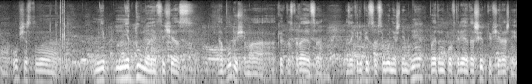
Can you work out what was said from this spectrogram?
э, общество не, не думает сейчас о будущем, а как-то старается закрепиться в сегодняшнем дне, поэтому повторяет ошибки вчерашних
